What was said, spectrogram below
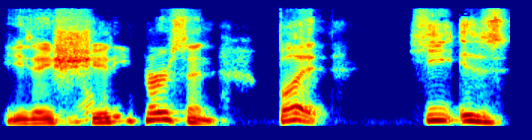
He's a yeah. shitty person, but he is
